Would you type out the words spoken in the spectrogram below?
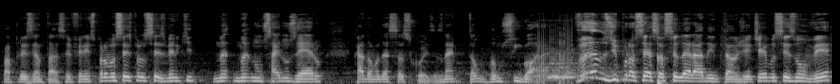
para apresentar as referências para vocês, para vocês verem que não sai do zero cada uma dessas coisas, né? Então vamos embora. Vamos de processo acelerado então, gente. Aí vocês vão ver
